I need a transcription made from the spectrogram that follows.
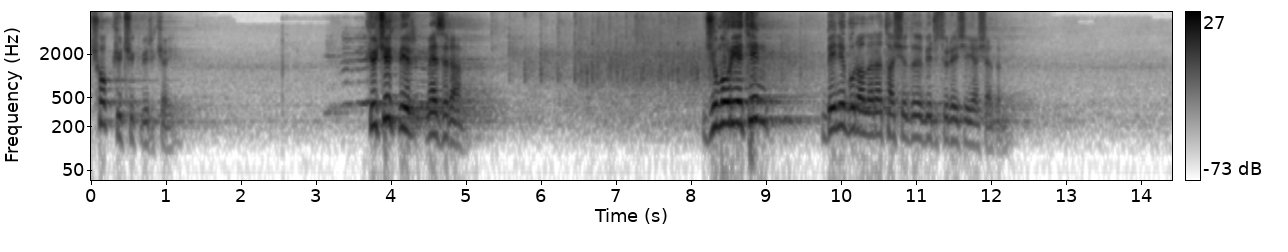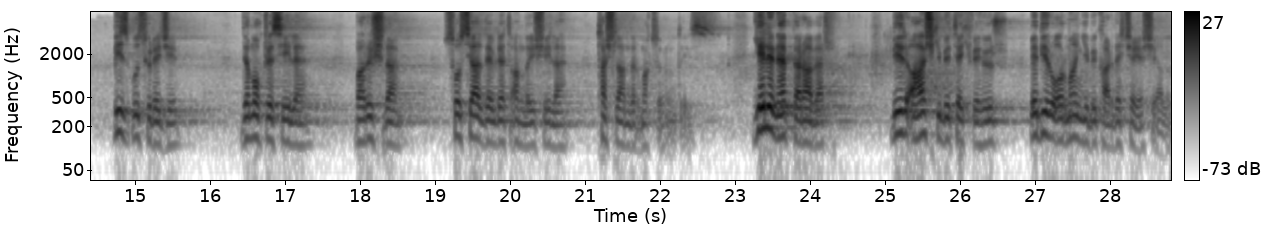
Çok küçük bir köy. Küçük bir mezra. Cumhuriyetin beni buralara taşıdığı bir süreci yaşadım. Biz bu süreci demokrasiyle, barışla, sosyal devlet anlayışıyla taşlandırmak zorundayız. Gelin hep beraber bir ağaç gibi tekfehür ve bir orman gibi kardeşçe yaşayalım.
